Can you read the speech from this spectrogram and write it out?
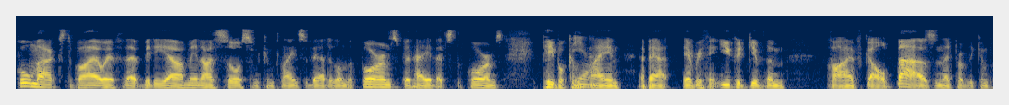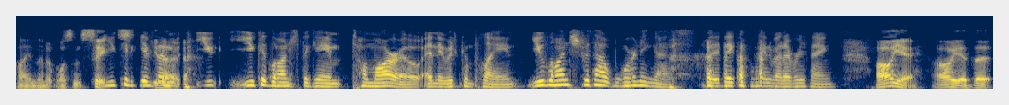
full marks to BioWare for that video. I mean, I saw some complaints about it on the forums, but hey, that's the forums. People Yeah. complain about everything. You could give them five gold bars, and they'd probably complain that it wasn't six. You could give them know. you you could launch the game tomorrow and they would complain. You launched without warning us. They they complain about everything. Oh yeah, oh yeah. The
